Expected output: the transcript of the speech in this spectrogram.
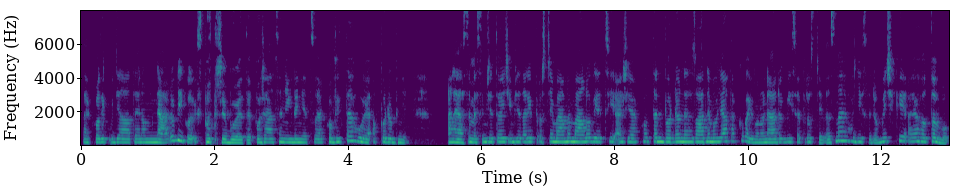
tak kolik uděláte jenom nádobí, kolik spotřebujete, pořád se někde něco jako vytahuje a podobně. Ale já si myslím, že to je tím, že tady prostě máme málo věcí a že jako ten bordel nezvládneme udělat takový. Ono nádobí se prostě vezme, hodí se do myčky a je hotovo.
